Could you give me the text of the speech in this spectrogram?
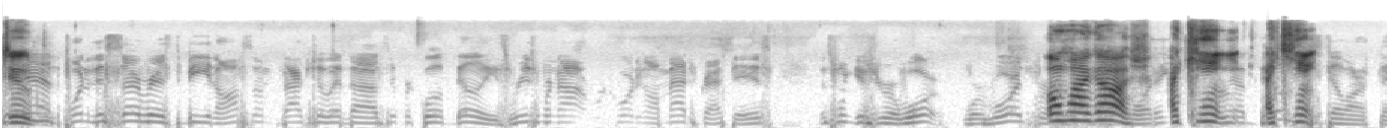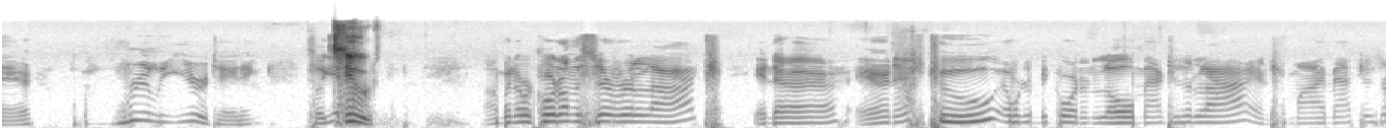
Dude. yeah, the point of this server is to be an awesome faction with uh, super cool abilities. The reason we're not recording on is this one gives you reward rewards for Oh my gosh, recording, I can't I can't still aren't there. Really irritating. So yeah. Dude. I'm gonna record on the server a lot, and uh, Aaron is too, and we're gonna be recording low matches a lot, and my matches a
